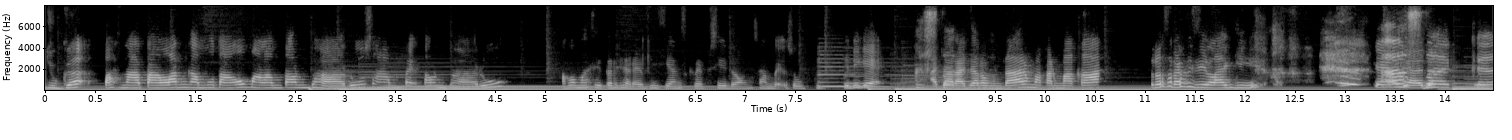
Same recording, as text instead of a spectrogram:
juga pas Natalan kamu tahu malam tahun baru sampai tahun baru aku masih kerja revisian skripsi dong sampai subuh. Jadi kayak acara-acara bentar makan-makan terus revisi lagi. Kayak Astaga.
